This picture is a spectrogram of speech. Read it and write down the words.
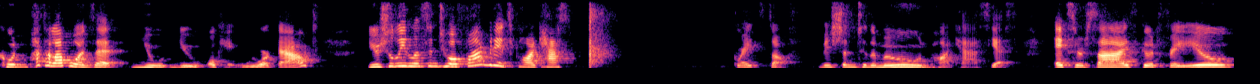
Kun Patalapon said, you, you, okay, we work out. Usually listen to a five minutes podcast. Great stuff. Mission to the Moon podcast. Yes. Exercise, good for you.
